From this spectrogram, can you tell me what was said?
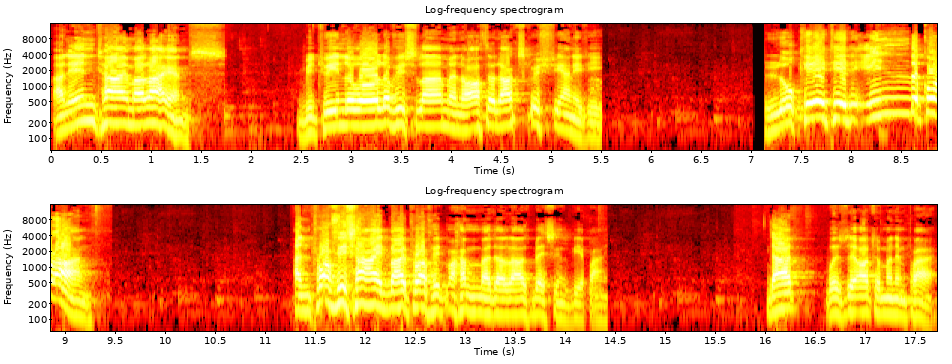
an end time alliance between the world of Islam and Orthodox Christianity, located in the Quran and prophesied by Prophet Muhammad, Allah's blessings be upon him. That was the Ottoman Empire.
